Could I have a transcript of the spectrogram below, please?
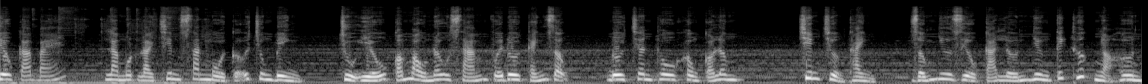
Diêu cá bé là một loài chim săn mồi cỡ trung bình, chủ yếu có màu nâu xám với đôi cánh rộng, đôi chân thô không có lông. Chim trưởng thành giống như diều cá lớn nhưng kích thước nhỏ hơn.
